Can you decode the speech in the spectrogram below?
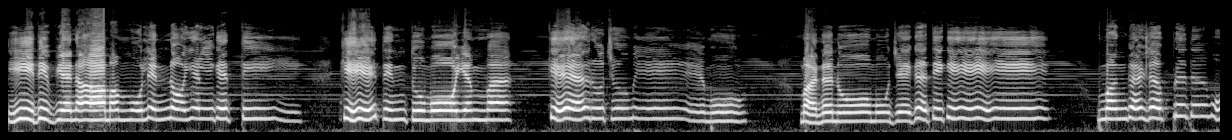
ఈ దివ్యనామమ్ములెన్నో ఎల్గెత్తి కీర్తింతుమోయమ్మ. కేరుచుమేము మననోము జగతికి మంగళప్రదము.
